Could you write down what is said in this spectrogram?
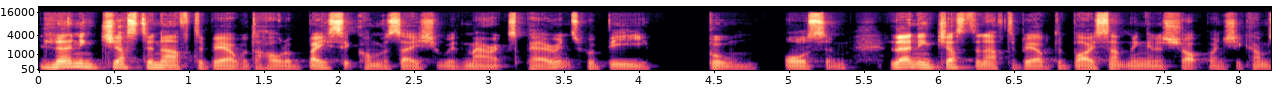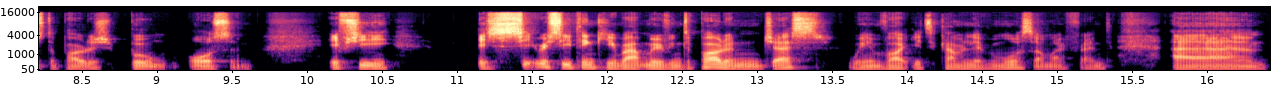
learning just enough to be able to hold a basic conversation with Marek's parents would be boom, awesome. Learning just enough to be able to buy something in a shop when she comes to Polish, boom, awesome. If she is seriously thinking about moving to Poland, Jess, we invite you to come and live in Warsaw, my friend. Um,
